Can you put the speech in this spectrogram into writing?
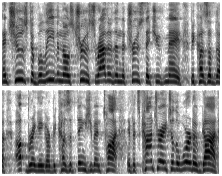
and choose to believe in those truths rather than the truths that you've made because of the upbringing or because of things you've been taught. If it's contrary to the Word of God,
